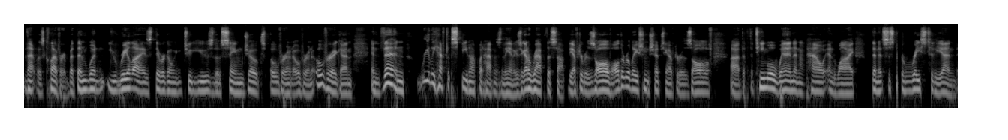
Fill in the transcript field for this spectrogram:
that was clever. But then when you realize they were going to use those same jokes over and over and over again, and then really have to speed up what happens in the end because you got to wrap this up. You have to resolve all the relationships. You have to resolve uh, that the team will win and how and why. Then it's just a race to the end.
